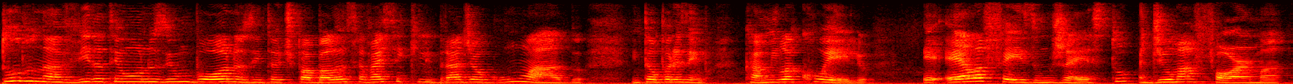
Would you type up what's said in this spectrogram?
Tudo na vida tem um ônus e um bônus. Então, tipo, a balança vai se equilibrar de algum lado. Então, por exemplo, Camila Coelho. Ela fez um gesto de uma forma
